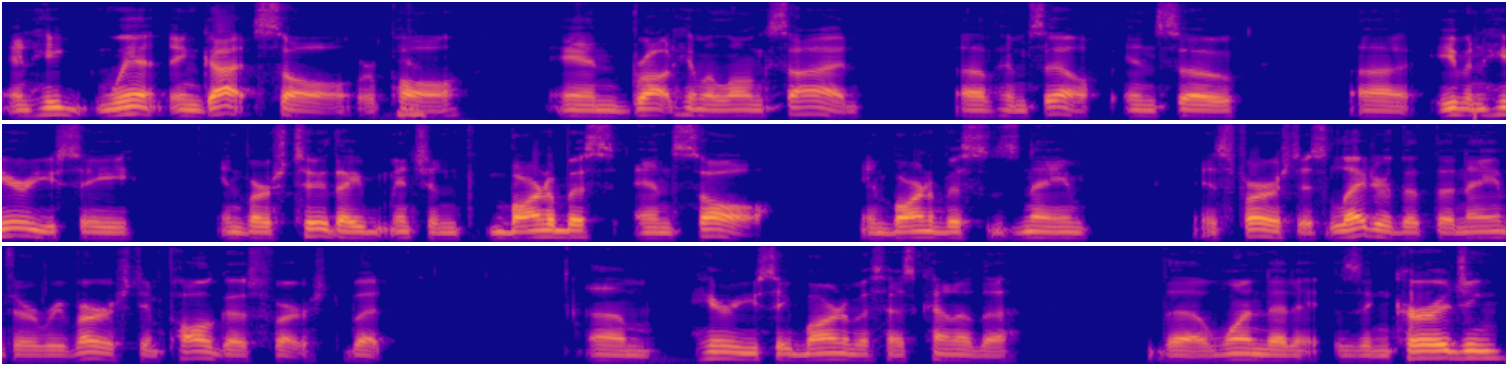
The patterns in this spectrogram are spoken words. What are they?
and he went and got Saul or Paul and brought him alongside of himself. And so uh, even here you see in verse two they mention Barnabas and Saul, and Barnabas's name is first. It's later that the names are reversed and Paul goes first, but um, here you see Barnabas as kind of the the one that is encouraging,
